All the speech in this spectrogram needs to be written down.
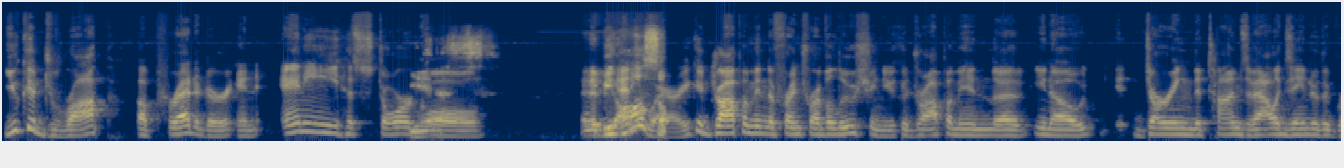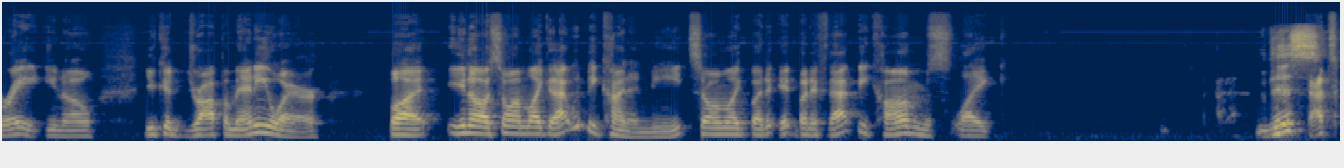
you could drop a predator in any historical Yes. And it'd be anywhere. awesome. You could drop them in the French Revolution. You could drop them in the, you know, during the times of Alexander the Great. You know, you could drop them anywhere. But you know, so I'm like, that would be kind of neat. So I'm like, but it, but if that becomes like This that's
